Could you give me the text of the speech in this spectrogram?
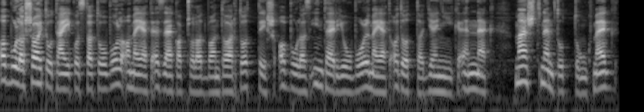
Abból a sajtótájékoztatóból, amelyet ezzel kapcsolatban tartott, és abból az interjúból, melyet adott a gyenyik ennek, mást nem tudtunk meg,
